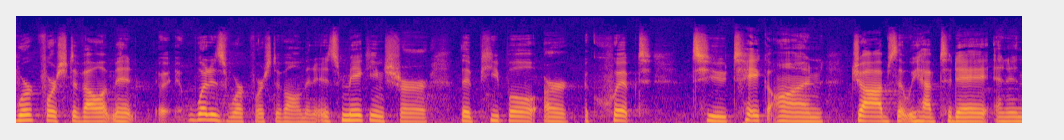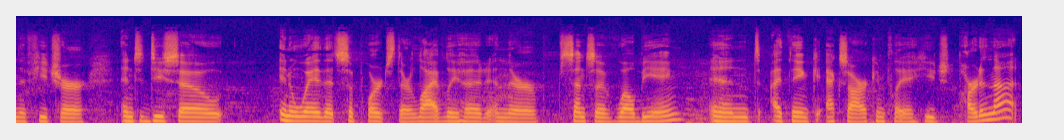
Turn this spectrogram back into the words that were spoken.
workforce development what is workforce development? It's making sure that people are equipped to take on jobs that we have today and in the future, and to do so in a way that supports their livelihood and their sense of well being. And I think XR can play a huge part in that.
